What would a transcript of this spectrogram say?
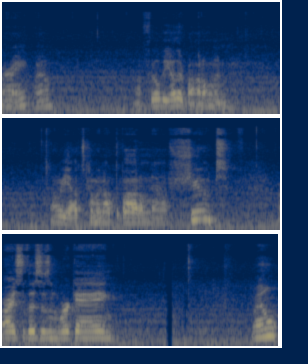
All right, well, I'll fill the other bottle and, oh yeah, it's coming out the bottom now. Shoot. All right, so this isn't working. Well,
